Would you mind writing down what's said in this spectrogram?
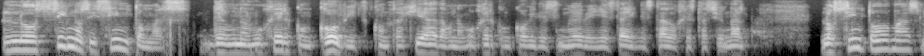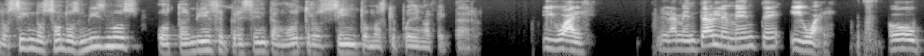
los signos y síntomas de una mujer con COVID contagiada, una mujer con COVID-19 y está en estado gestacional, ¿los síntomas, los signos son los mismos o también se presentan otros síntomas que pueden afectar? Igual, lamentablemente igual o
